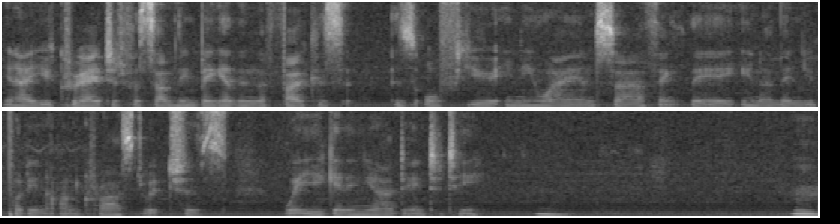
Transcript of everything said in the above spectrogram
you know, you're created for something bigger, than the focus is off you anyway. And so I think there, you know, then you're putting it on Christ, which is where you're getting your identity. Mm. Hmm.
